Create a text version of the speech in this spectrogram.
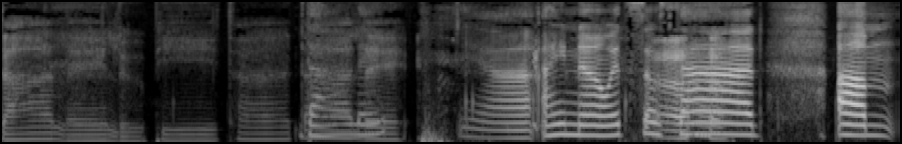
Dale, Lupita. Dale. Yeah, I know. It's so Uh-huh. sad. Um,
